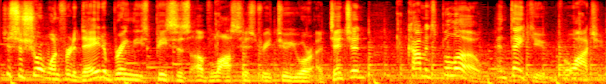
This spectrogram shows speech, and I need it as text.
just a short one for today to bring these pieces of lost history to your attention. Comments below, and thank you for watching.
